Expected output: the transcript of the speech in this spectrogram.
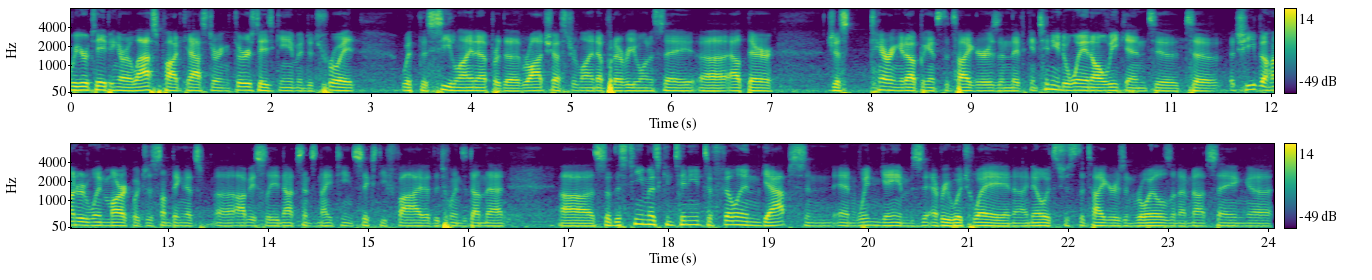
we were taping our last podcast during Thursday's game in Detroit with the C lineup or the Rochester lineup, whatever you want to say, uh, out there just tearing it up against the Tigers, and they've continued to win all weekend to to achieve the 100 win mark, which is something that's uh, obviously not since 1965 have the Twins done that. Uh, so this team has continued to fill in gaps and, and win games every which way, and I know it's just the Tigers and Royals, and I'm not saying uh,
